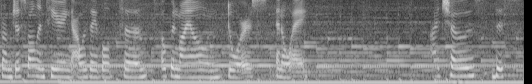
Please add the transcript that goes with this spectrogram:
from just volunteering, I was able to open my own doors in a way. I chose this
